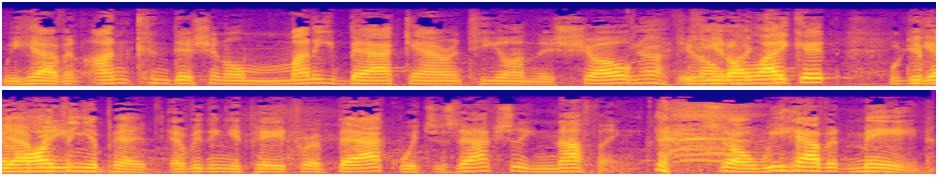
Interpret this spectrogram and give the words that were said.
We have an unconditional money back guarantee on this show. Yeah, if, you don't, like it, we'll give get you everything you paid. Everything you paid for it back, which is actually nothing. so we have it made.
